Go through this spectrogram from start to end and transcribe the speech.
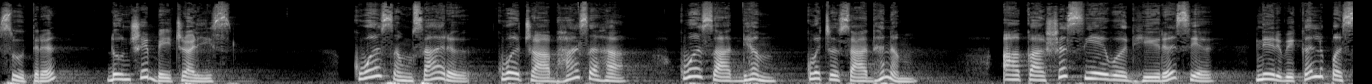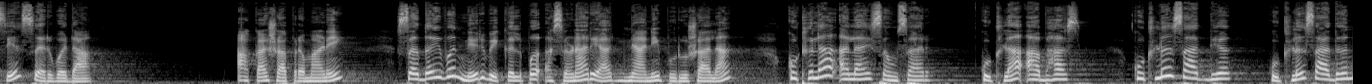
सूत्र दोनशे बेचाळीस. क्व संसार क्व चाभास क्व साध्यम क्वच साधनम आकाशस्येव धीरस्य निर्विकल्पस्य सर्वदा. आकाशाप्रमाणे सदैव निर्विकल्प असणाऱ्या ज्ञानीपुरुषाला कुठला आलाय संसार? कुठला आभास? कुठलं साध्य? कुठलं साधन?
